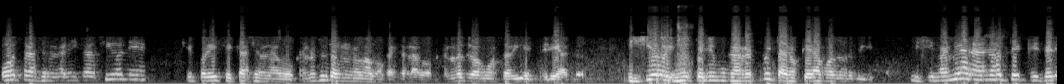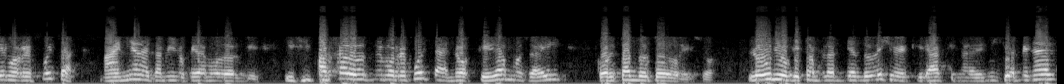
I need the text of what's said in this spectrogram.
otras organizaciones que por ahí se callan la boca. Nosotros no nos vamos a callar la boca, nosotros vamos a seguir peleando. Y si hoy no tenemos una respuesta, nos quedamos dormidos. Y si mañana no tenemos respuesta, mañana también nos quedamos a dormir. Y si pasado no tenemos respuesta, nos quedamos ahí cortando todo eso. Lo único que están planteando ellos es que hacen una denuncia penal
